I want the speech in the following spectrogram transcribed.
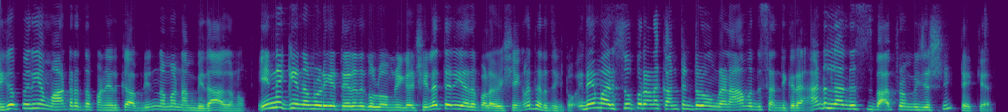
மிகப்பெரிய மாற்றத்தை பண்ணியிருக்கு அப்படின்னு நம்ம நம்பி தான் ஆகணும். இன்னைக்கு நம்மளுடைய தெரிந்து கொள்வோம் நிகழ்ச்சியில தெரியாத பல விஷயங்களை தெரிஞ்சுக்கிட்டோம். இதே மாதிரி சூப்பரான கண்டென்ட் உங்களை நான் வந்து சந்திக்கிறேன். And this is back from Vijayashree take care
